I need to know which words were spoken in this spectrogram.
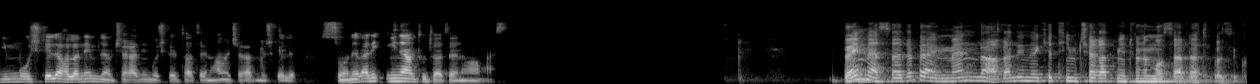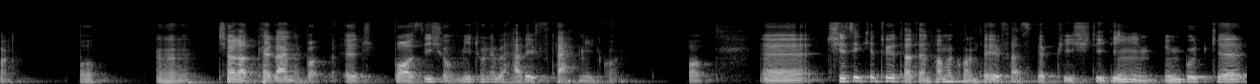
مشکل حالا نمی‌دونم چقدر این مشکل تاتنهام چقدر مشکل سونه ولی اینم تو تاتنهام هست. به این مسئله برای من لاقل اینه که تیم چقدر می‌تونه مسلط بازی کنه. خب چقدر پلن بازیشو می‌تونه به حریف تحمیل کنه. خب چیزی که توی تاتنهام کنته فصل پیش دیدیم این بود که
